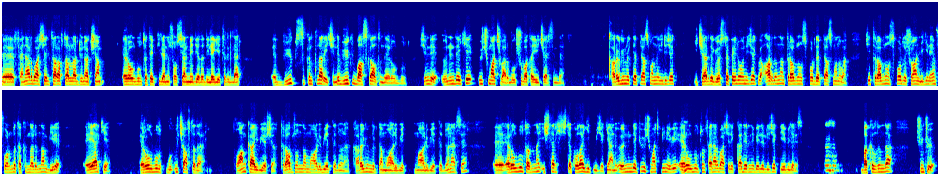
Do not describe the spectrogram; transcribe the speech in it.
E, Fenerbahçeli taraftarlar dün akşam Erol Bulut'a tepkilerini sosyal medyada dile getirdiler. E, büyük sıkıntılar içinde, büyük bir baskı altında Erol Bulut. Şimdi önündeki 3 maç var bu Şubat ayı içerisinde. Karagümrük deplasmanına gidecek. İçeride Göztepe ile oynayacak ve ardından Trabzonspor deplasmanı var. Ki Trabzonspor da şu an ligin en formda takımlarından biri. Eğer ki Erol Bulut bu 3 haftada puan kaybı yaşar, Trabzon'dan mağlubiyetle döner, Karagümrük'ten mağlubiyet, mağlubiyetle dönerse e, Erol Bulut adına işler hiç de kolay gitmeyecek. Yani önündeki 3 maç bir nevi Erol Bulut'un Fenerbahçe'deki kaderini belirleyecek diyebiliriz. Hı hı. Bakıldığında çünkü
